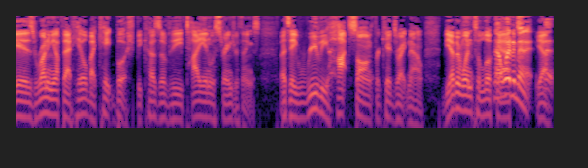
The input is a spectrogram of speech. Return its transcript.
is "Running Up That Hill" by Kate Bush because of the tie-in with Stranger Things. That's a really hot song for kids right now. The other one to look Now at. wait a minute. Yeah. Uh,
